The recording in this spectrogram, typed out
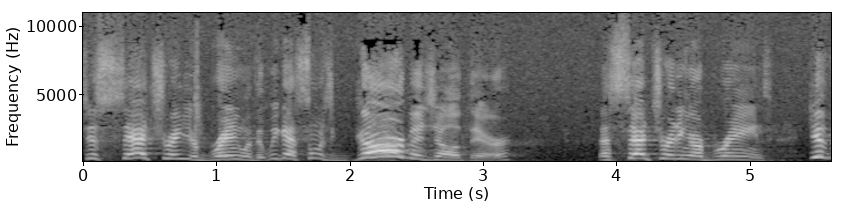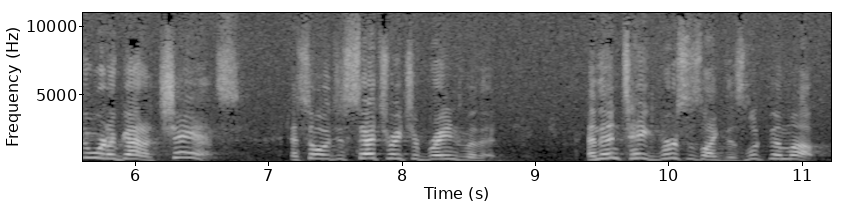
Just saturate your brain with it. We got so much garbage out there that's saturating our brains. Give the Word of God a chance. And so just saturate your brains with it. And then take verses like this, look them up.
